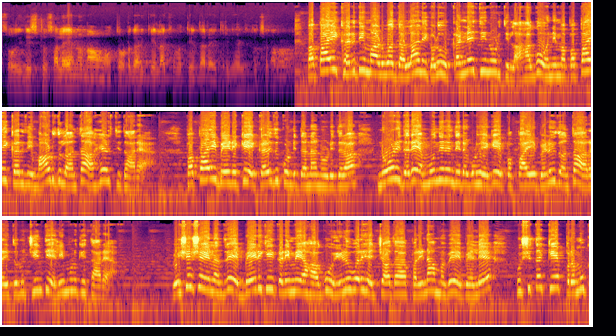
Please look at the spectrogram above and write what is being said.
ಸೊ ಇದಿಷ್ಟು ಸಲಹೆಯನ್ನು ನಾವು ತೋಟಗಾರಿಕೆ ಇಲಾಖೆ ವತಿಯಿಂದ ರೈತರಿಗೆ ಇಚ್ಛೆ ಪಪಾಯಿ ಖರೀದಿ ಮಾಡುವ ದಲ್ಲಾಳಿಗಳು ಕಣ್ಣೆತ್ತಿ ನೋಡ್ತಿಲ್ಲ ಹಾಗೂ ನಿಮ್ಮ ಪಪಾಯಿ ಖರೀದಿ ಮಾಡುದಿಲ್ಲ ಅಂತ ಹೇಳ್ತಿದ್ದಾರೆ. ಪಪಾಯಿ ಬೇಡಿಕೆ ಕಳೆದುಕೊಂಡಿದ್ದನ್ನ ನೋಡಿದರ, ನೋಡಿದರೆ ಮುಂದಿನ ದಿನಗಳು ಹೇಗೆ ಪಪಾಯಿ ಬೆಳೆಯುವುದು ಅಂತ ರೈತರು ಚಿಂತೆಯಲ್ಲಿ ಮುಳುಗಿದ್ದಾರೆ. ವಿಶೇಷ ಏನಂದ್ರೆ, ಬೇಡಿಕೆ ಕಡಿಮೆ ಹಾಗೂ ಇಳುವರಿ ಹೆಚ್ಚಾದ ಪರಿಣಾಮವೇ ಬೆಲೆ ಕುಸಿತಕ್ಕೆ ಪ್ರಮುಖ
